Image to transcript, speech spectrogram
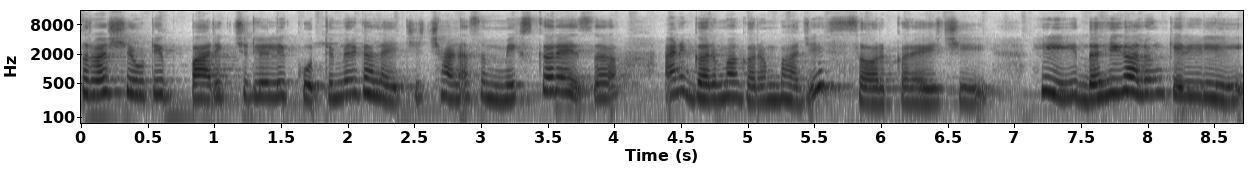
सर्वात शेवटी बारीक चिरलेली कोथिंबीर घालायची छान असं मिक्स करायचं आणि गरमागरम भाजी सर्व करायची. ही दही घालून केलेली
